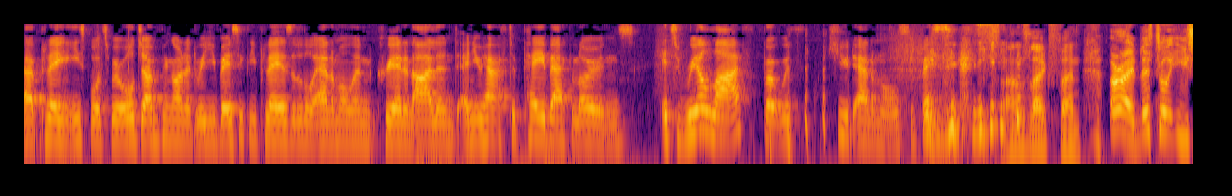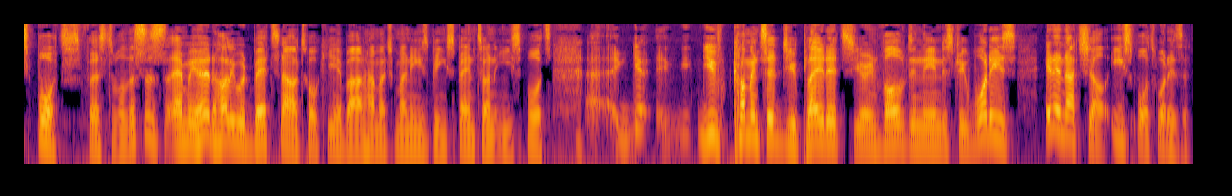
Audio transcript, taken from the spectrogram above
Uh, playing esports, we're all jumping on it. Where you basically play as a little animal and create an island, and you have to pay back loans it's real life, but with cute animals, basically. Sounds like fun. All right, let's talk esports first of all. This is, and we heard Hollywood Bets now talking about how much money is being spent on esports. Uh, you've commented, you played it, you're involved in the industry. What is, in a nutshell, esports? What is it?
